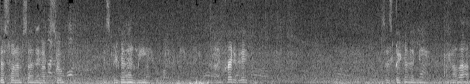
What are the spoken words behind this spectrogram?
This one I'm standing next to is bigger than me. And I'm pretty big. Is bigger than me. You know that?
